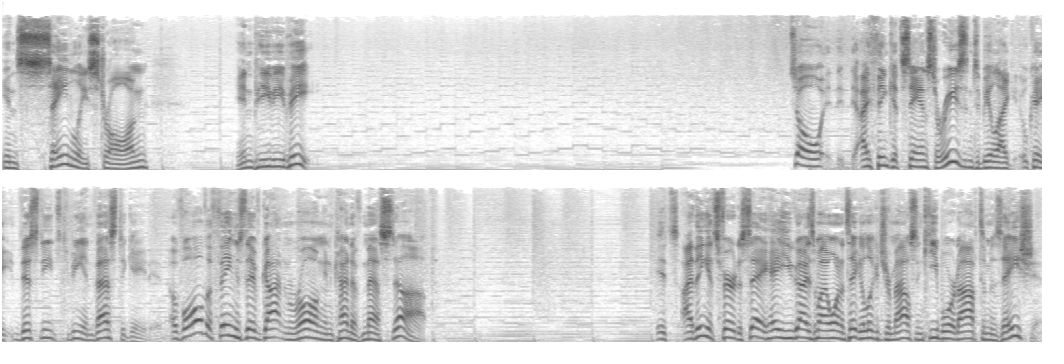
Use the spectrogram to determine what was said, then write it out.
insanely strong in PvP. So I think it stands to reason to be like, okay, this needs to be investigated. Of all the things they've gotten wrong and kind of messed up, it's I think it's fair to say, hey, you guys might want to take a look at your mouse and keyboard optimization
